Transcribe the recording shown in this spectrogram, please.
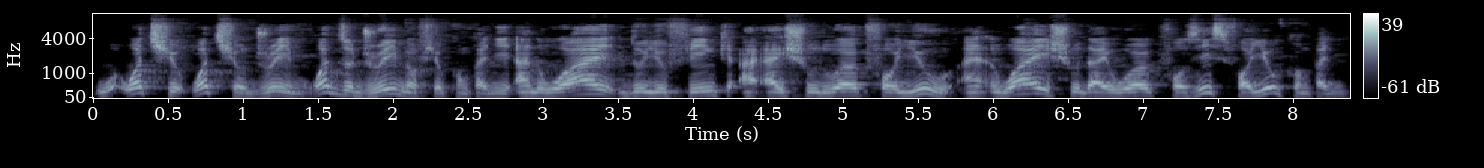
what's your, what's your dream? What's the dream of your company? And why do you think I, I should work for you? And why should I work for this, for your company?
